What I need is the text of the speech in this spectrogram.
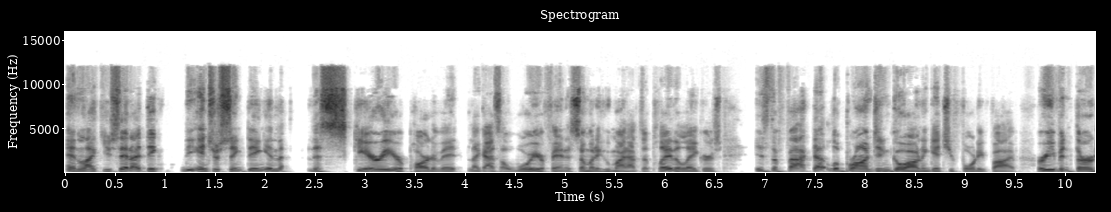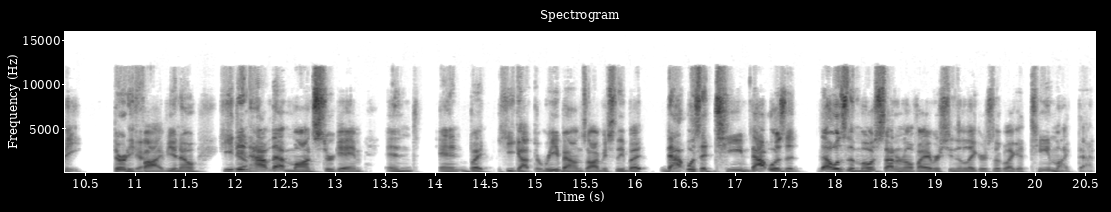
and like you said, I think the interesting thing in the, the scarier part of it, like as a Warrior fan, as somebody who might have to play the Lakers, is the fact that LeBron didn't go out and get you 45 or even 30, 35. You know, he didn't have that monster game and and but he got the rebounds, obviously. But that was a team. That was a that was the most I don't know if I ever seen the Lakers look like a team like that.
